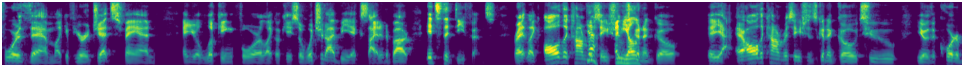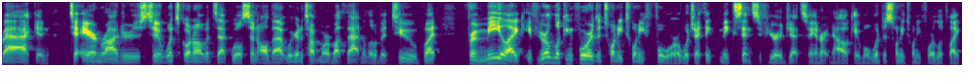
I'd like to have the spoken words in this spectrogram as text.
for them, like if you're a Jets fan and you're looking for like, okay, so what should I be excited about? It's the defense, right? Like all the conversations young. going to go. Yeah, all the conversations going to go to you know the quarterback and to Aaron Rodgers to what's going on with Zach Wilson, all that. We're going to talk more about that in a little bit too. But for me, like if you're looking forward to 2024, which I think makes sense if you're a Jets fan right now, okay, well, what does 2024 look like?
